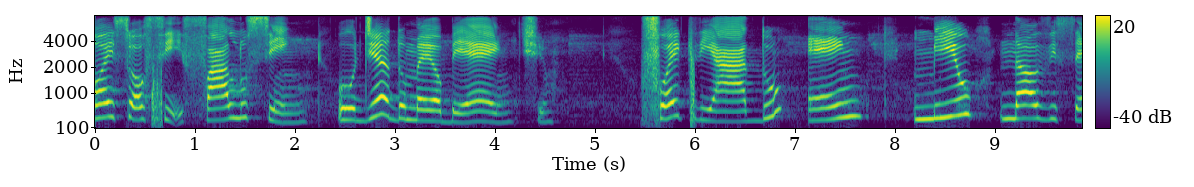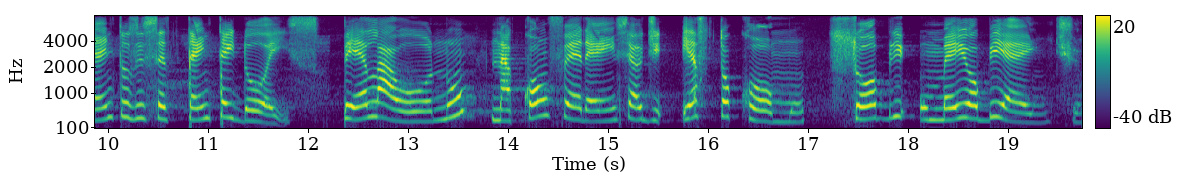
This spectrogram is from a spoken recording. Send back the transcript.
Oi, Sophie, falo sim. O Dia do Meio Ambiente foi criado em 1972 pela ONU na Conferência de Estocolmo sobre o meio ambiente,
